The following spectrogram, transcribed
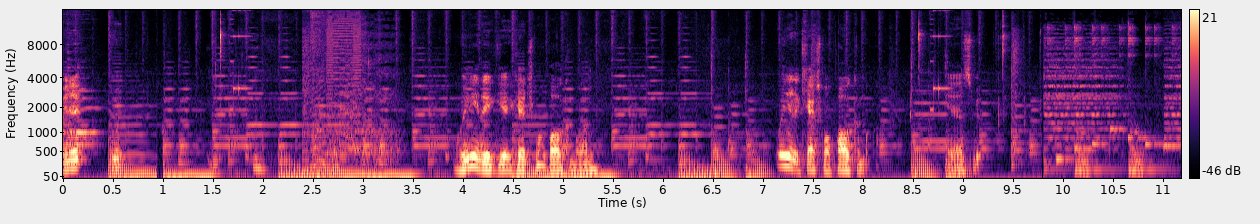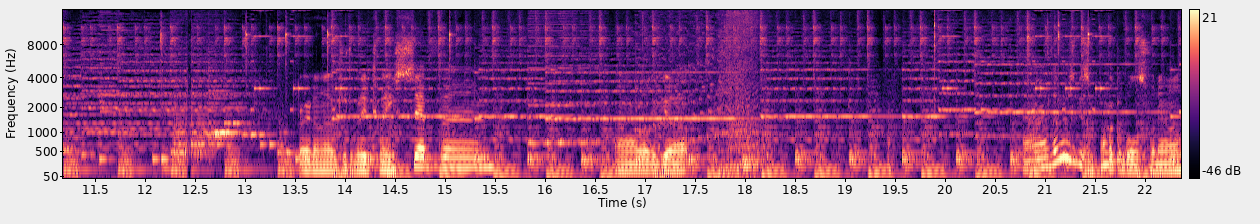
We need, we, need to get, catch more Pokemon. We need to catch more Pokemon. Yes, we... Right on over to 2027. Uh, what we got? Uh, let me just get some Pokeballs for now.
